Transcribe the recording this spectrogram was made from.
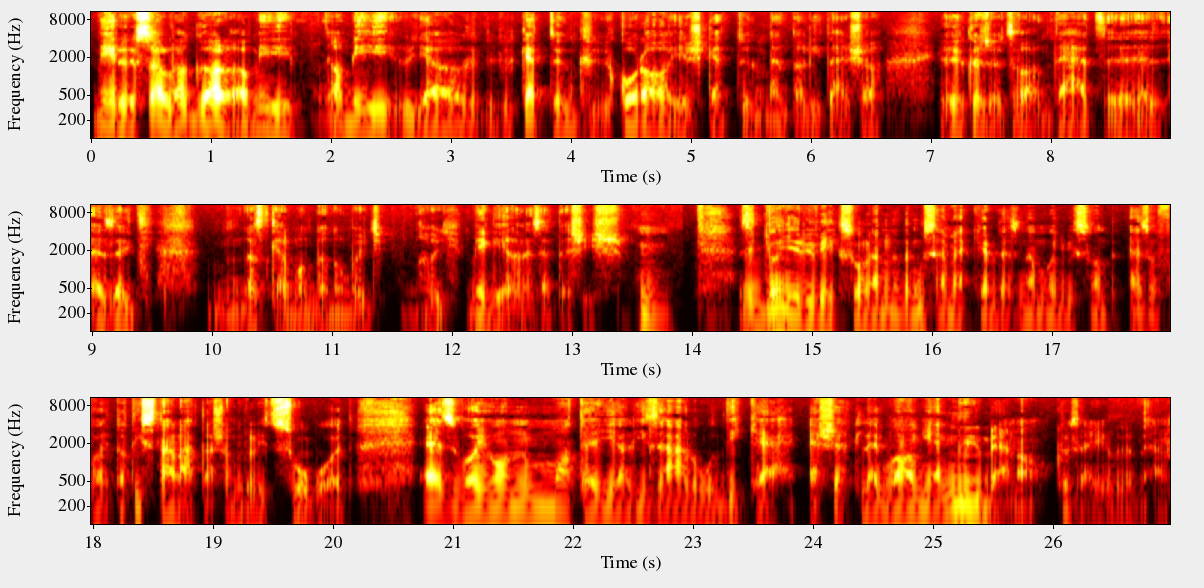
mérőszallaggal, ami, ami ugye a kettőnk kora és kettőnk mentalitása között van. Tehát ez egy, azt kell mondanom, hogy, hogy még élvezetes is. Hm. Ez egy gyönyörű végszó lenne, de muszáj megkérdeznem, hogy viszont ez a fajta tisztánlátás, amiről itt szó volt, ez vajon materializálódik-e esetleg valamilyen műben a közeljövőben?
